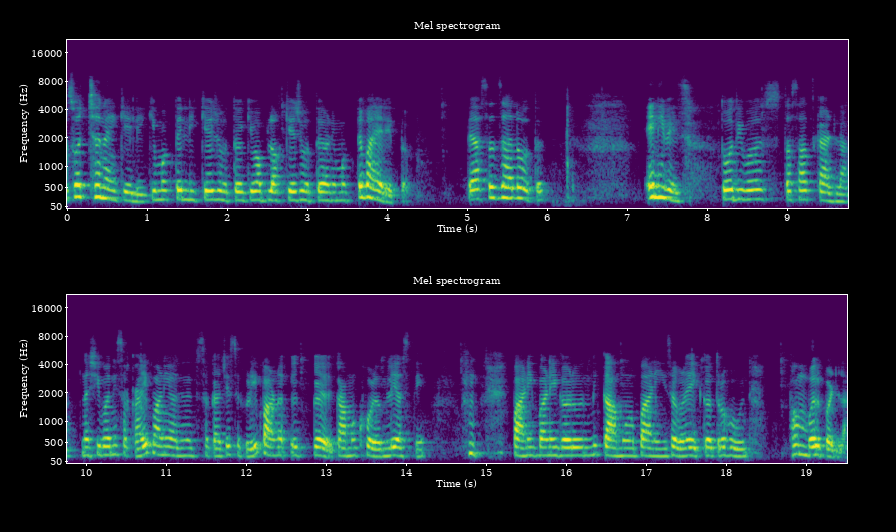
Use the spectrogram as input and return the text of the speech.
स्वच्छ नाही केली की मग ते लिकेज होतं किंवा ब्लॉकेज होतं आणि मग ते बाहेर येतं. ते असंच झालं होतं. एनिवेज तो दिवस तसाच काढला. नशिबाने सकाळी पाणी आले नाही सकाळची सगळी पानं कामं खोळंबली असती. पाणी पाणी करून मी कामं पाणी सगळं एकत्र होऊन फंबल पडला.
